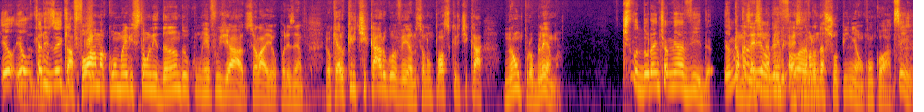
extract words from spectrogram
eu, eu quero dizer que. da tipo, forma como eles estão lidando com refugiados. Sei lá, eu, por exemplo. Eu quero criticar o governo. Se eu não posso criticar, não é um problema? Tipo, durante a minha vida. Eu nunca Então, mas aí vi você, não é alguém aí falando. você tá falando da sua opinião, concordo. Sim,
